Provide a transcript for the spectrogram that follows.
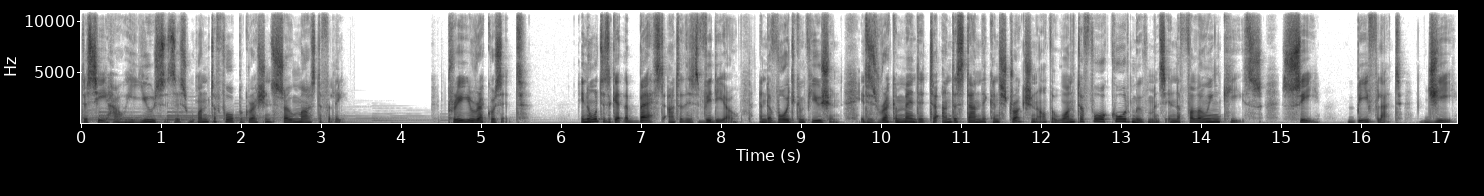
to see how he uses this 1 to 4 progression so masterfully. Prerequisite in order to get the best out of this video and avoid confusion, it is recommended to understand the construction of the 1 to 4 chord movements in the following keys C, B flat, G,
